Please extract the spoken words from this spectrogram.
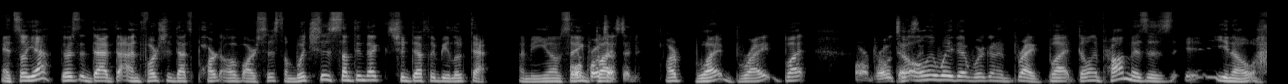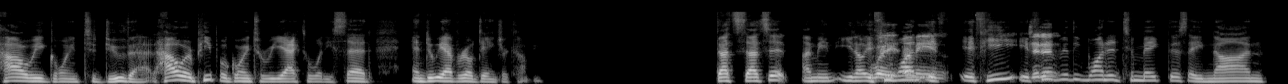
And so yeah, there's that, that unfortunately that's part of our system, which is something that should definitely be looked at. I mean, you know what I'm or saying? But protested. our right, right, but Or the only way that we're going to right but the only problem is is eh, you know how are we going to do that how are people going to react to what he said and do we have real danger coming that's that's it i mean you know if Wait, he wanted if, mean, if he if he really wanted to make this a non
